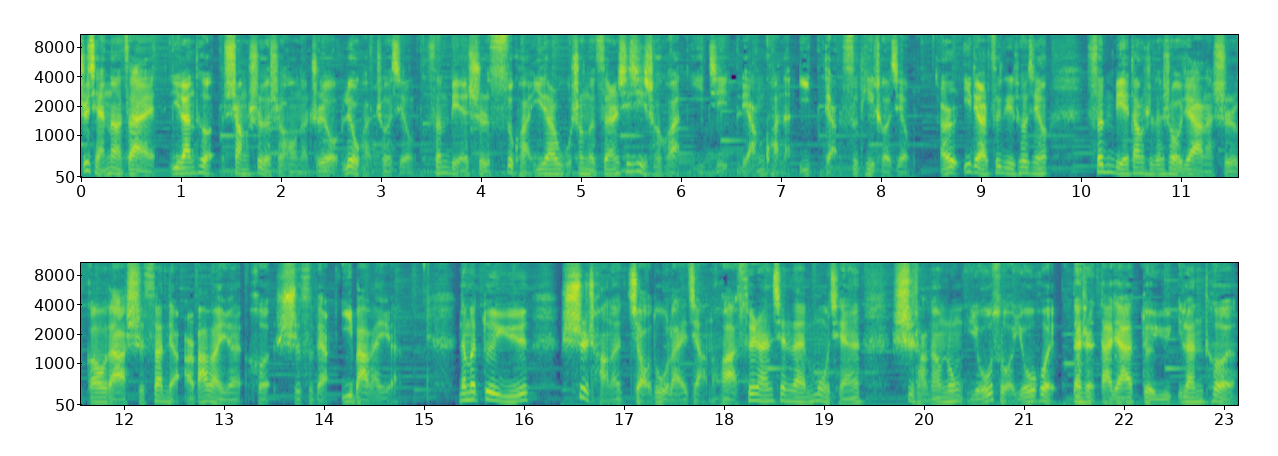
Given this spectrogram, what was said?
之前呢，在伊兰特上市的时候呢，只有六款车型，分别是四款1.5升的自然吸气车款，以及两款的 1.4T 车型。而 1.4T 车型分别当时的售价呢是高达13.28万元和14.18万元。那么对于市场的角度来讲的话，虽然现在目前市场当中有所优惠，但是大家对于伊兰特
